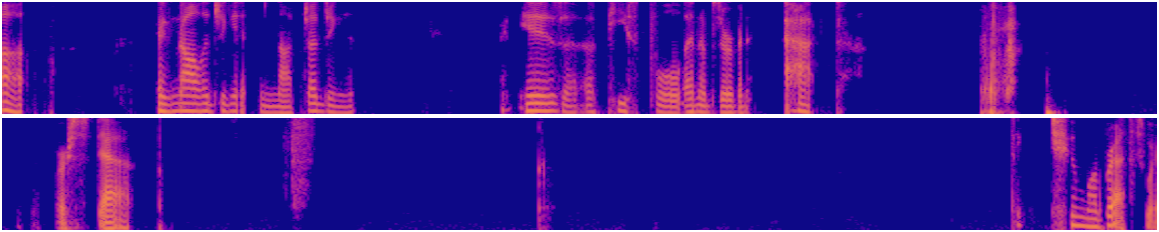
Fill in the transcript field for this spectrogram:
up, acknowledging it and not judging it, is a, a peaceful and observant act. First step two more breaths where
